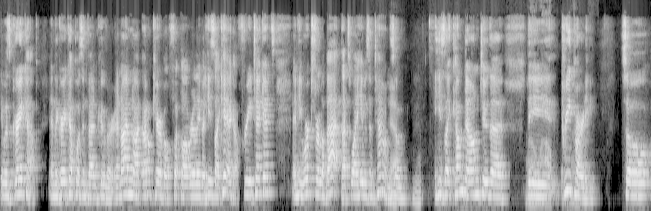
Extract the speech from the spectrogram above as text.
It was Grey Cup, and the Grey Cup was in Vancouver. And I'm not. I don't care about football really, but he's like, hey, I got free tickets, and he works for Labatt. That's why he was in town. Yeah, so yeah. he's like, come down to the the Oh, wow. pre-party. So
